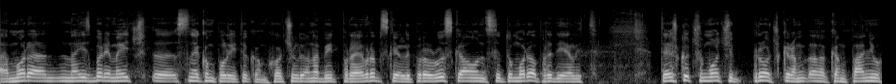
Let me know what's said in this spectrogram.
Mora na izborima ići e, s nekom politikom. Hoće li ona biti proevropska ili proruska, on se tu mora opredijeliti. Teško će moći proći e, kampanju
